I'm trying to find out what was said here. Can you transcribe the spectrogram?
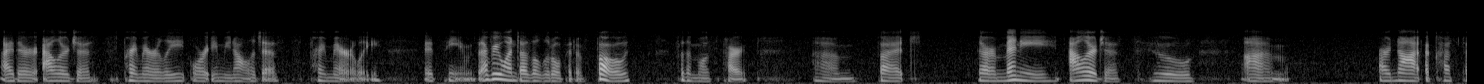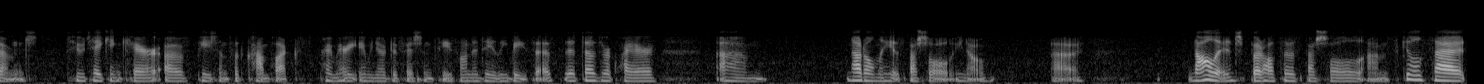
either allergists primarily or immunologists primarily, it seems. Everyone does a little bit of both for the most part. Um, but there are many allergists who um, are not accustomed to taking care of patients with complex primary immunodeficiencies on a daily basis. It does require um, not only a special, you know, uh, knowledge, but also a special um, skill set,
